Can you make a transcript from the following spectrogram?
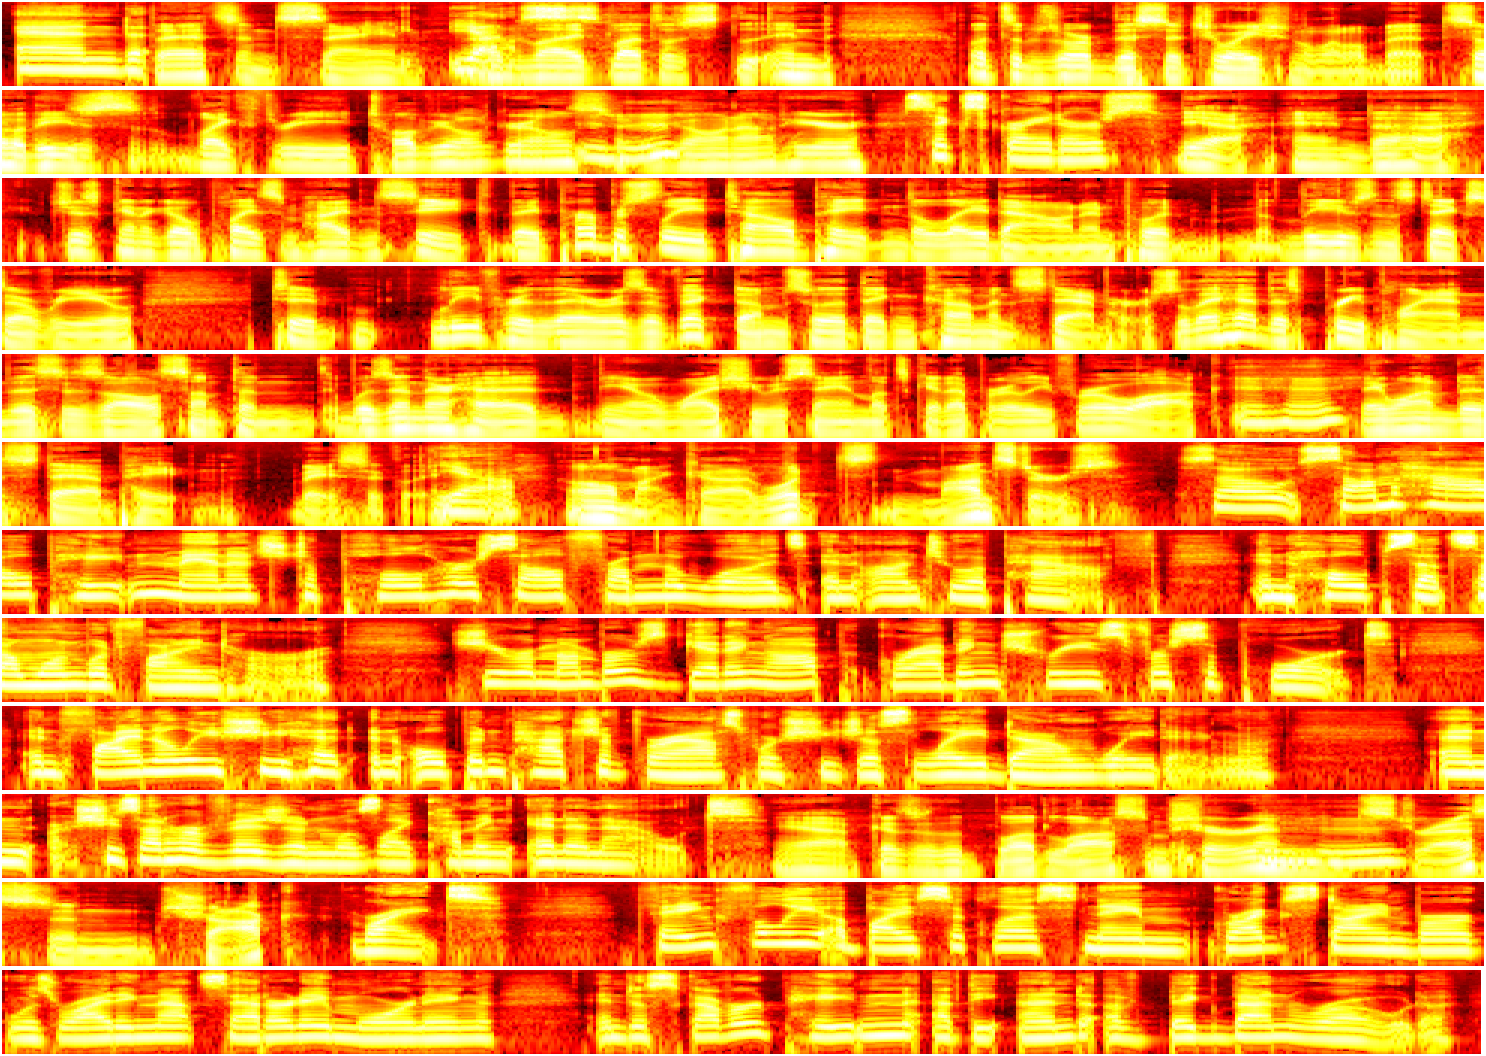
And That's insane. Yes. Like let's just and let's absorb this situation a little bit. So these like three 12 year old girls Mm-hmm. are going out here. sixth graders. Yeah, and uh, just gonna go play some hide and seek. They purposely tell Peyton to lay down and put leaves and sticks over you to leave her there as a victim, so that they can come and stab her. So they had this pre-planned. This is all something that was in their head. You know why she was saying, "Let's get up early for a walk." Mm-hmm. They wanted to stab Peyton, basically. Yeah. Oh my God, what monsters! So somehow Peyton managed to pull herself from the woods and onto a path in hopes that someone would find her. She remembers getting up, grabbing trees for support, and finally she hit an open patch of grass where she just laid down waiting. And she said her vision was like coming in and out. Yeah, because of the blood loss, I'm sure, and Mm-hmm. stress and shock. Right. Thankfully, a bicyclist named Greg Steinberg was riding that Saturday morning and discovered Peyton at the end of Big Bend Road.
